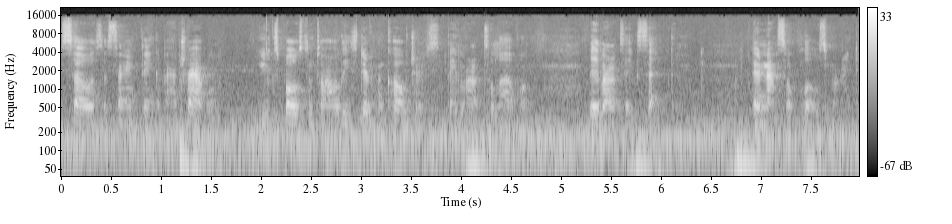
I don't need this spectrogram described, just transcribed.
So it's the same thing about travel. you expose them to all these different cultures, they learn to love them. They learn to accept them. They're not so close-minded.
